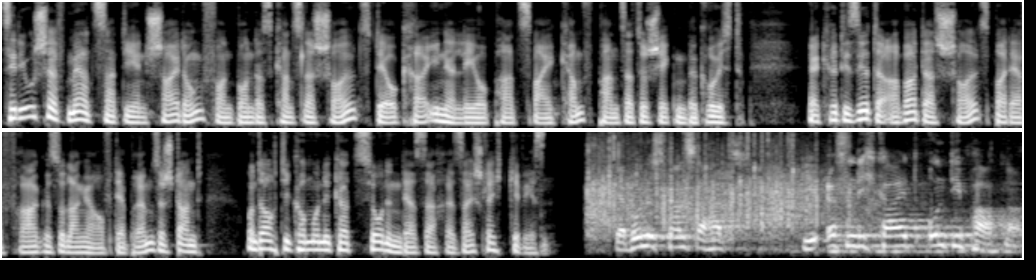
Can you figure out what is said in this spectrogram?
CDU-Chef Merz hat die Entscheidung von Bundeskanzler Scholz, der Ukraine Leopard 2 Kampfpanzer zu schicken, begrüßt. Er kritisierte aber, dass Scholz bei der Frage so lange auf der Bremse stand und auch die Kommunikation in der Sache sei schlecht gewesen. Der Bundeskanzler hat die Öffentlichkeit und die Partner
